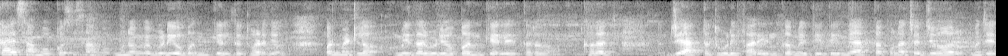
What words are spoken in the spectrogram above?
काय सांगू कसं सांगू? म्हणून मी व्हिडिओ बंद केले ते थोडे दिवस. पण म्हटलं मी जर व्हिडिओ बंद केले तर खरंच जे आत्ता थोडीफार इन्कम येते ती मी आत्ता कुणाच्या जीवावर म्हणजे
